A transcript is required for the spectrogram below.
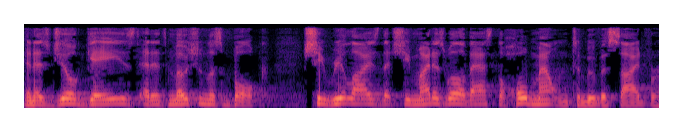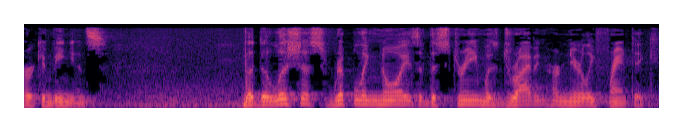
And as Jill gazed at its motionless bulk, she realized that she might as well have asked the whole mountain to move aside for her convenience. The delicious, rippling noise of the stream was driving her nearly frantic.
